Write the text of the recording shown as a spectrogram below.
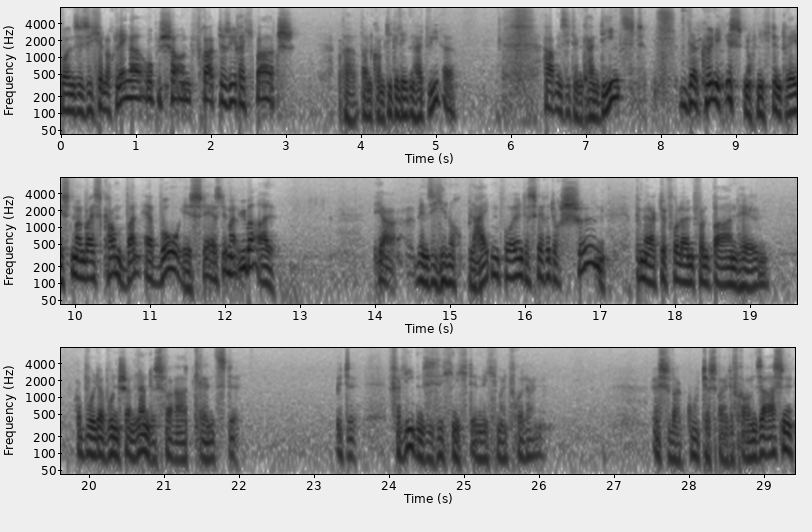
Wollen Sie sich hier noch länger umschauen? fragte sie recht barsch. Aber wann kommt die Gelegenheit wieder? Haben Sie denn keinen Dienst? Der König ist noch nicht in Dresden. Man weiß kaum, wann er wo ist. Er ist immer überall. Ja, wenn Sie hier noch bleiben wollen, das wäre doch schön, bemerkte Fräulein von Barnhelm, obwohl der Wunsch an Landesverrat grenzte. Bitte verlieben Sie sich nicht in mich, mein Fräulein. Es war gut, dass beide Frauen saßen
